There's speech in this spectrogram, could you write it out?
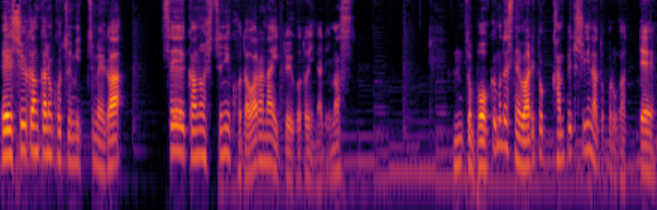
えー、習慣化のコツ3つ目が、成果の質にこだわらないということになります。んと僕もですね、割と完璧主義なところがあって、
